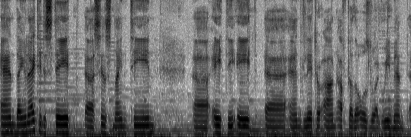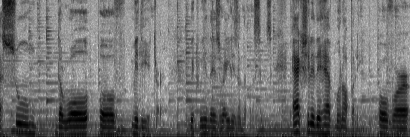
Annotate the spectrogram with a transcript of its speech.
And the United States, uh, since 1988 and later on after the Oslo Agreement, assumed the role of mediator between the Israelis and the Palestinians. Actually, they have monopoly over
